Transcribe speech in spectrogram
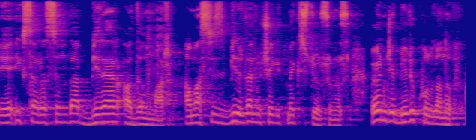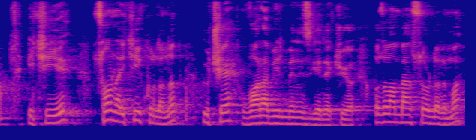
e, x arasında birer adım var. Ama siz birden 3'e gitmek istiyorsunuz. Önce 1'i kullanıp 2'yi, sonra 2'yi kullanıp 3'e varabilmeniz gerekiyor. O zaman ben sorularımı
